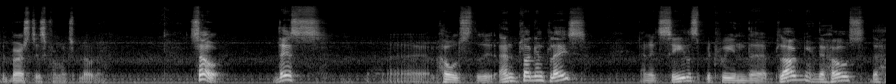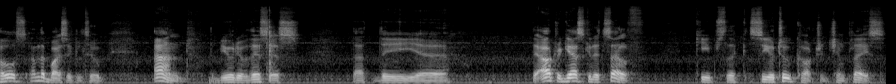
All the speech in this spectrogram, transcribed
the burst disc from exploding. So this uh, holds the end plug in place and it seals between the plug, the hose, the hose and the bicycle tube. And the beauty of this is that the uh, the outer gasket itself keeps the CO2 cartridge in place.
